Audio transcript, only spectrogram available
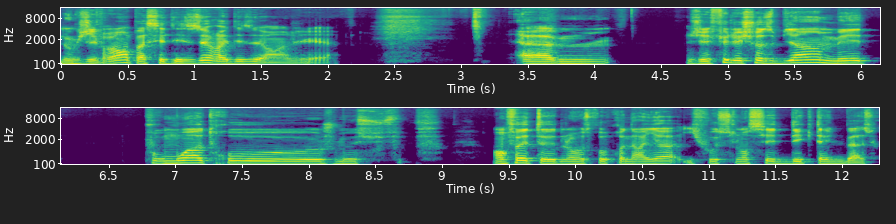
Donc j'ai vraiment passé des heures et des heures. Hein. J'ai fait les choses bien, mais pour moi, trop. Je me En fait, dans l'entrepreneuriat, il faut se lancer dès que tu as une base.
